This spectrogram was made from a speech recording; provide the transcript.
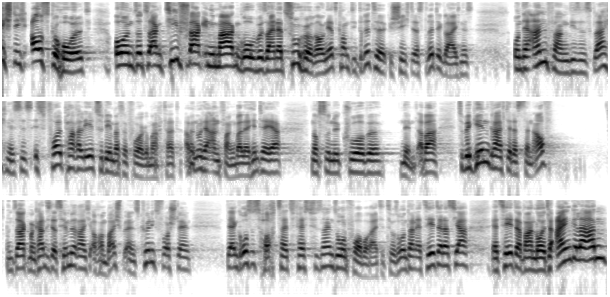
richtig ausgeholt und sozusagen Tiefschlag in die Magengrube seiner Zuhörer. Und jetzt kommt die dritte Geschichte, das dritte Gleichnis. Und der Anfang dieses Gleichnisses ist voll parallel zu dem, was er vorher gemacht hat. Aber nur der Anfang, weil er hinterher noch so eine Kurve nimmt. Aber zu Beginn greift er das dann auf und sagt, man kann sich das Himmelreich auch am Beispiel eines Königs vorstellen, der ein großes Hochzeitsfest für seinen Sohn vorbereitete. Und dann erzählt er das ja, erzählt, da waren Leute eingeladen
